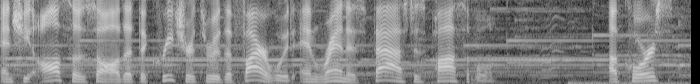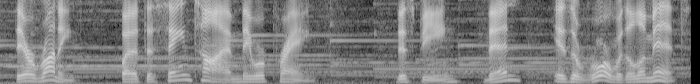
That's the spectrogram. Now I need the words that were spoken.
and she also saw that the creature threw the firewood and ran as fast as possible. Of course, they are running, but at the same time they were praying. This being, then, is a roar with a lament.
